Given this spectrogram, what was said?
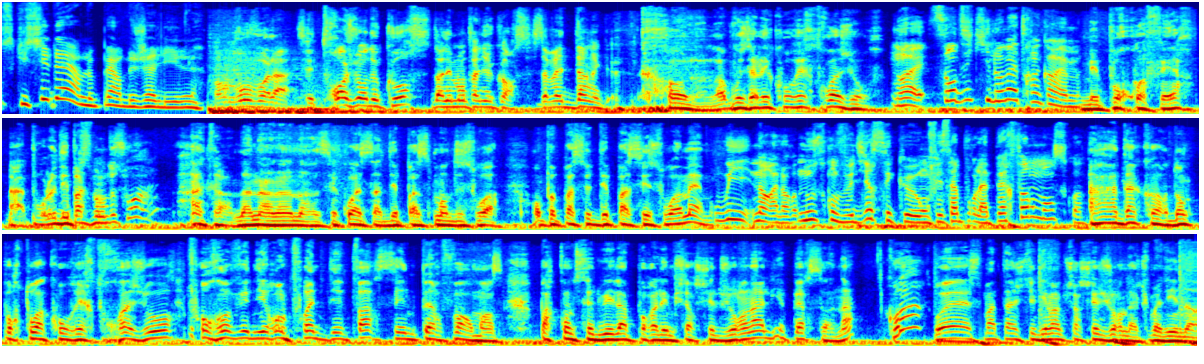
ce qui sidère le père de Jalil. En gros, voilà, c'est trois jours de course dans les montagnes corses. Ça va être dingue. Oh là là, vous allez courir trois jours. Ouais, 110 km quand même. Mais pourquoi faire? Bah, pour le dépassement de soi. Attends, non, non, non, non, c'est quoi ça, dépassement de soi? On peut pas se dépasser soi-même. Oui, non, alors nous, ce qu'on veut dire, c'est qu'on fait ça pour la performance, quoi. Ah d'accord, donc pour toi courir trois jours pour revenir au point de départ, c'est une performance. Par contre celui-là pour aller me chercher le journal, il y a personne, hein Quoi? Ouais, ce matin je t'ai dit va me chercher le journal, tu m'as dit non,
